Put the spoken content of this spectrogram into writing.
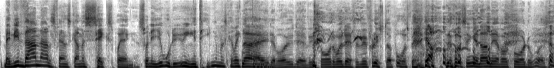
Men vi vann allsvenskan med sex poäng, så ni gjorde ju ingenting om man ska vara Nej, det var ju det vi sa. Det var ju därför vi flyttade på oss. Ja. Det var ingen anledning att vara kvar då. Alltså.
